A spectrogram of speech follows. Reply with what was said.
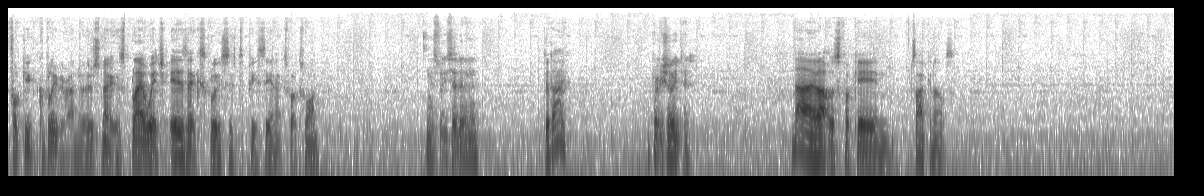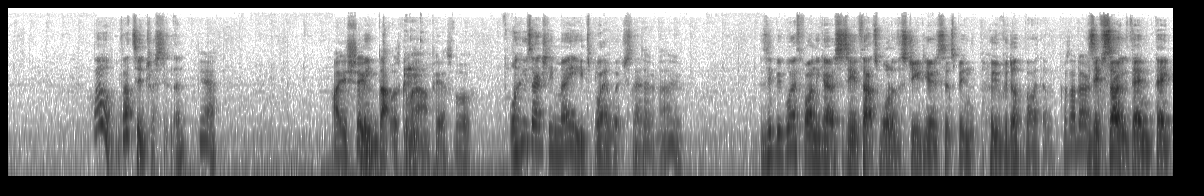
fucking completely random. I just noticed Blair Witch is exclusive to PC and Xbox One. That's what you said earlier. Did I? I'm pretty sure you did. No, that was fucking Psychonauts. Oh, that's interesting then. Yeah. I assumed mean- that was coming out on PS4. Well, who's actually made Blair Witch then? I don't know Does it be worth finding out to see if that's one of the studios that's been hoovered up by them? because I don't. Because if so, then they're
